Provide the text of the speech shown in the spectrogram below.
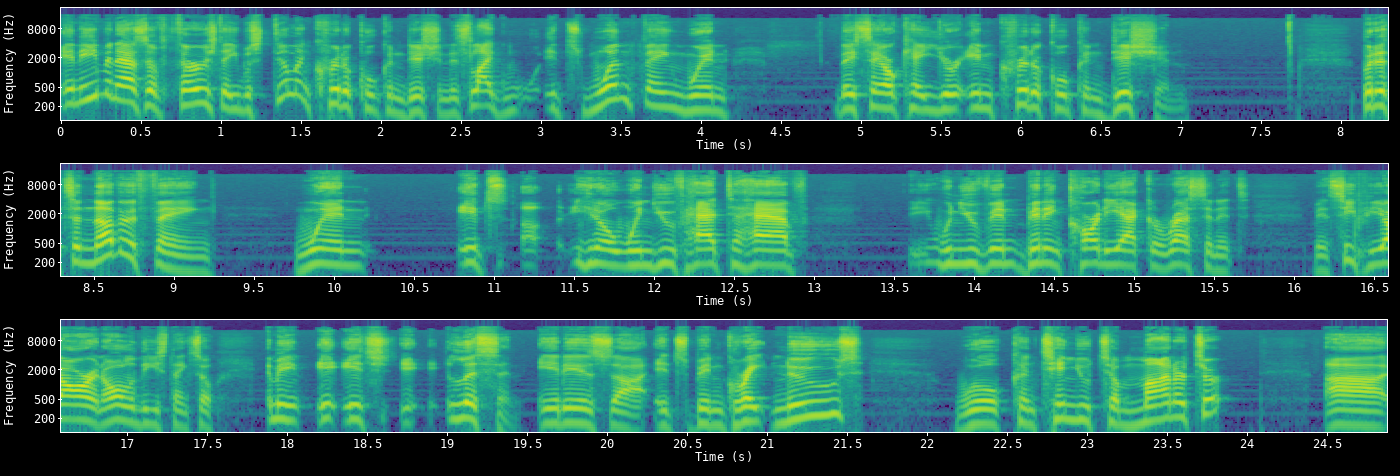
and even as of Thursday, he was still in critical condition. It's like it's one thing when they say, okay, you're in critical condition, but it's another thing when it's uh, you know when you've had to have when you've been, been in cardiac arrest and it's been CPR and all of these things. So I mean, it, it's it, listen, it is uh, it's been great news. We'll continue to monitor, uh,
